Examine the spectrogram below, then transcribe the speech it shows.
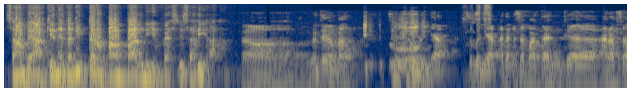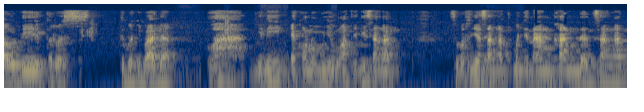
sampai akhirnya tadi terpapar di investasi syariah. Oh, berarti memang semenjak semenjak ada kesempatan ke Arab Saudi terus tiba-tiba ada wah ini ekonomi umat ini sangat sepertinya sangat menyenangkan dan sangat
